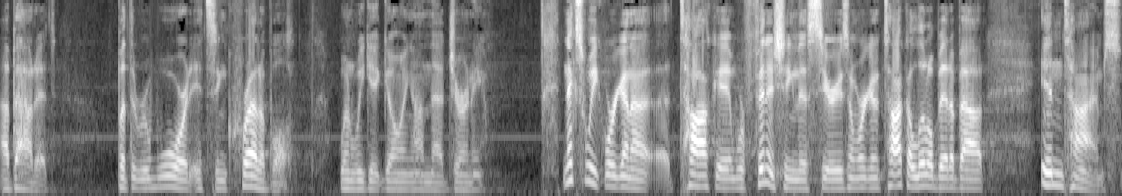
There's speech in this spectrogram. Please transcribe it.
about it. But the reward, it's incredible when we get going on that journey. Next week, we're going to talk, and we're finishing this series, and we're going to talk a little bit about end times.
